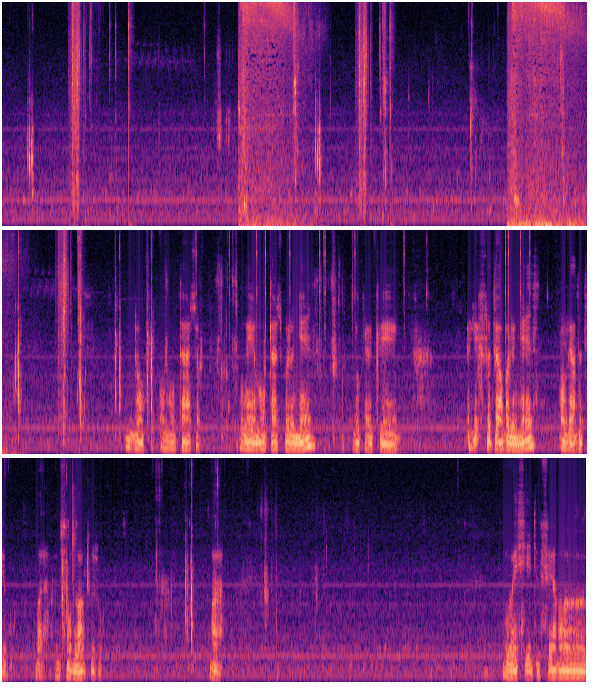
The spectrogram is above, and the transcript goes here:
donc en on est montage bolognaise donc avec les, flotteurs bolognaises en verre de terreau. Voilà comme son doigt toujours. Voilà. On va essayer de faire euh,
